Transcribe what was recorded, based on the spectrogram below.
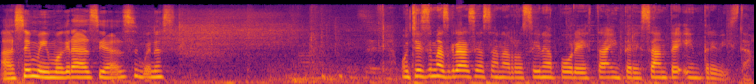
Así mismo, gracias. Buenas. Muchísimas gracias, Ana Rosina, por esta interesante entrevista.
